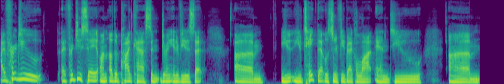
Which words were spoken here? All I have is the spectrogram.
I've heard you, I've heard you say on other podcasts and during interviews that, um, you, you take that listener feedback a lot and you, um,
